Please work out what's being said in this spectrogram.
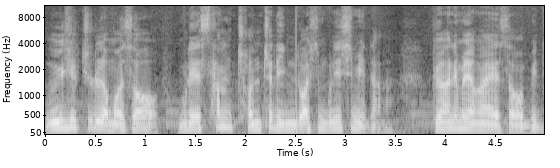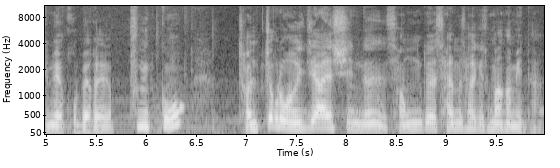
의식주를 넘어서 우리의 삶 전체를 인도하신 분이십니다. 그 하나님을 향하여서 믿음의 고백을 품고 전적으로 의지할 수 있는 성도의 삶을 살기 소망합니다.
